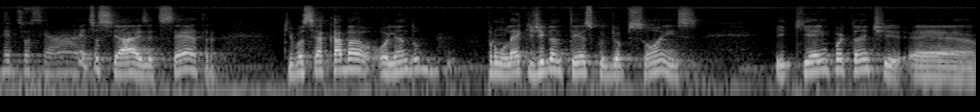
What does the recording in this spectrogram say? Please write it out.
Redes sociais. redes sociais, etc., que você acaba olhando para um leque gigantesco de opções e que é importante é,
